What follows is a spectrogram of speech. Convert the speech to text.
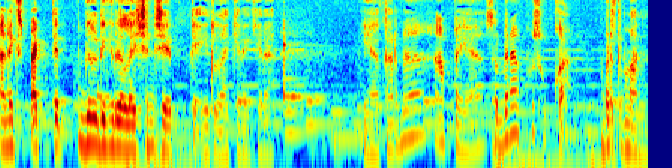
unexpected building relationship kayak gitulah kira-kira. Ya karena apa ya sebenarnya aku suka berteman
